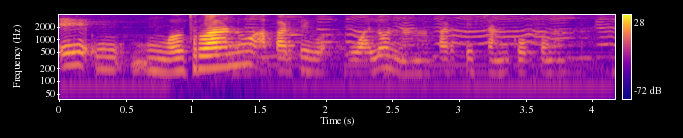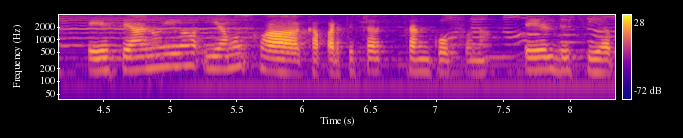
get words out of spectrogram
e un, un outro ano a parte walona, a parte francófona. Ese ano iba, íamos coa, coa parte francófona. El decía,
